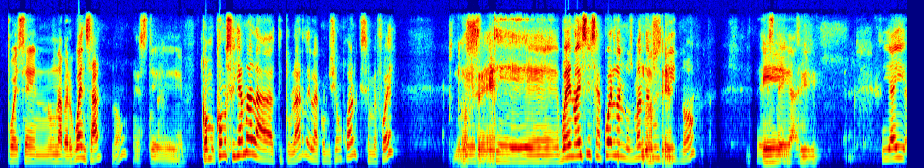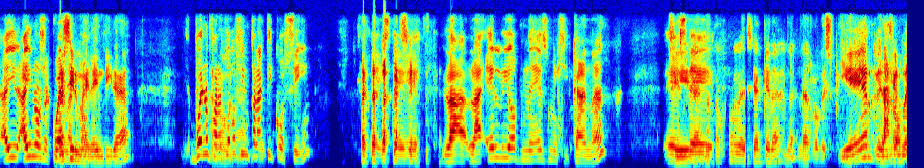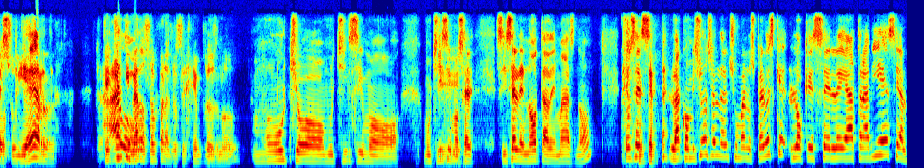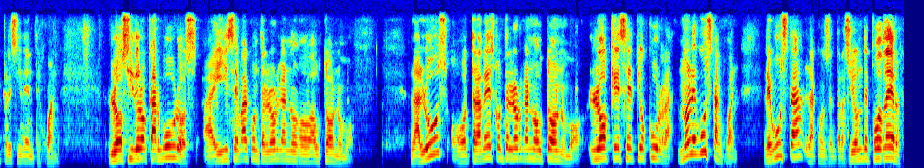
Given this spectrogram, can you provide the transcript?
pues en una vergüenza, ¿no? Este, ¿cómo, cómo se llama la titular de la comisión, Juan? Que se me fue. No sé. Este, Bueno, ahí sí se acuerdan, nos mandan No un sé. tweet, ¿no? Sí, Este, sí. sí, ahí, ahí, ahí nos ¿Va a recuerdan. decir ¿no? Bueno, Ah, para no, todo fin práctico, sí. Este, la, la Elliot Ness mexicana. Sí, Este, la, ¿cómo decían que era? La, la Robespierre. la los. Robespierre. Qué, qué Claro. atinados son para los ejemplos, ¿no? Mucho, muchísimo, muchísimo. Sí. Se- sí se le nota además, ¿no? Entonces, la Comisión Nacional de Derechos Humanos, pero es que lo que se le atraviese al presidente, Juan, los hidrocarburos, ahí se va contra el órgano autónomo. La luz, otra vez contra el órgano autónomo. Lo que se te ocurra. No le gustan, Juan. Le gusta la concentración de poder.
